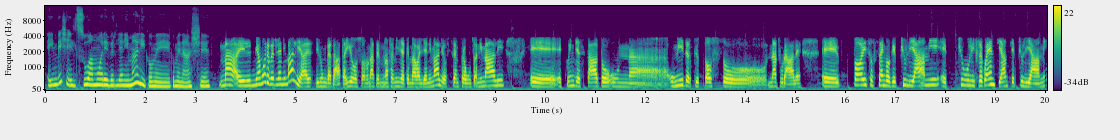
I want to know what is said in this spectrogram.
E invece il suo amore per gli animali come, come nasce? Ma il mio amore per gli animali è di lunga data. Io sono nata in una famiglia che amava gli animali, ho sempre avuto animali e, e quindi è stato un, uh, un iter piuttosto naturale. E poi sostengo che più li ami e più li frequenti, anzi più li ami,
